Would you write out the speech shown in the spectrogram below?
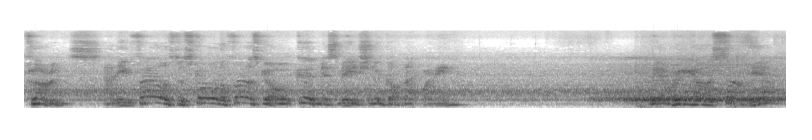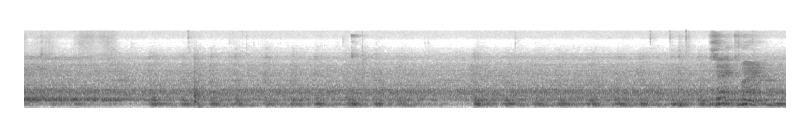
Florence, and he fails to score the first goal. Goodness me, should have got that one in. They're bringing on a sub here. Zekman.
